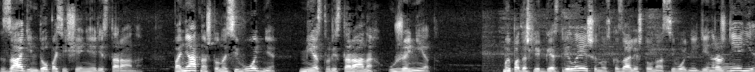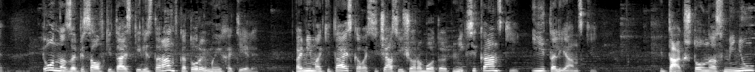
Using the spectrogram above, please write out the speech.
за день до посещения ресторана. Понятно, что на сегодня мест в ресторанах уже нет. Мы подошли к Guest Relation, сказали, что у нас сегодня день рождения, и он нас записал в китайский ресторан, в который мы и хотели. Помимо китайского, сейчас еще работают мексиканский и итальянский. Итак, что у нас в меню?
